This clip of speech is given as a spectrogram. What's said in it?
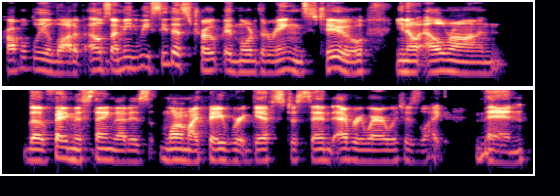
probably a lot of elves. I mean, we see this trope in Lord of the Rings too. You know, Elrond, the famous thing that is one of my favorite gifts to send everywhere, which is like, men,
